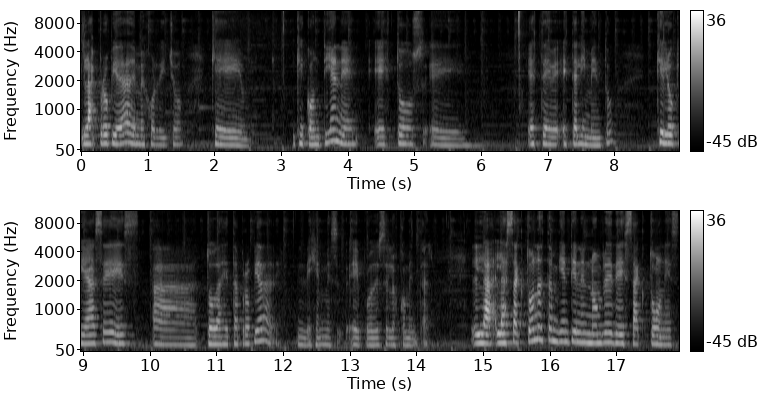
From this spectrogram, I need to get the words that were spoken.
las propiedades, mejor dicho, que, que contienen estos, eh, este, este alimento, que lo que hace es a todas estas propiedades. Déjenme eh, podérselos comentar. Las sactonas también tienen nombre de sactones,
